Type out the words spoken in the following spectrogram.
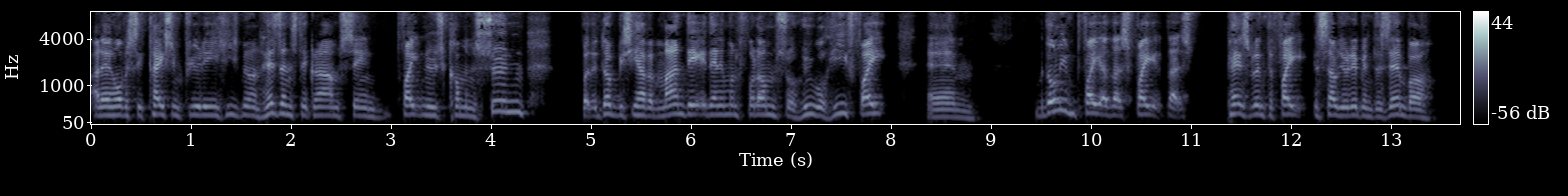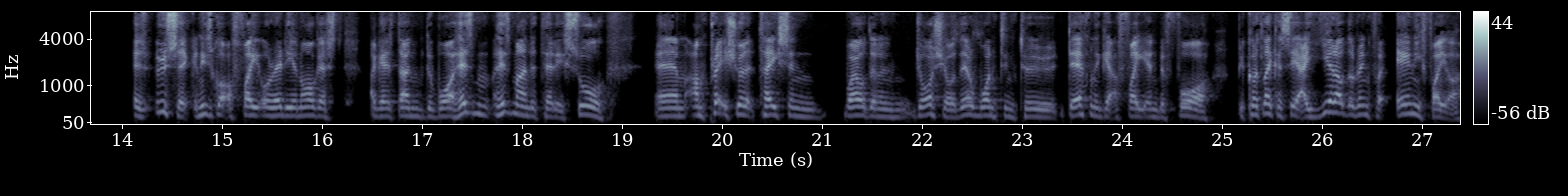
and then obviously Tyson Fury, he's been on his Instagram saying fight news coming soon, but the WBC haven't mandated anyone for him. So who will he fight? Um, but the only fighter that's fight that's penciled in to fight in Saudi Arabia in December is Usyk, and he's got a fight already in August against Dan Dubois, his his mandatory. So um, I'm pretty sure that Tyson Wilder and Joshua they're wanting to definitely get a fight in before because, like I say, a year out the ring for any fighter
